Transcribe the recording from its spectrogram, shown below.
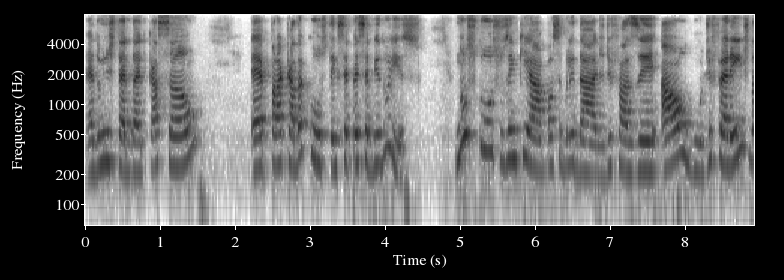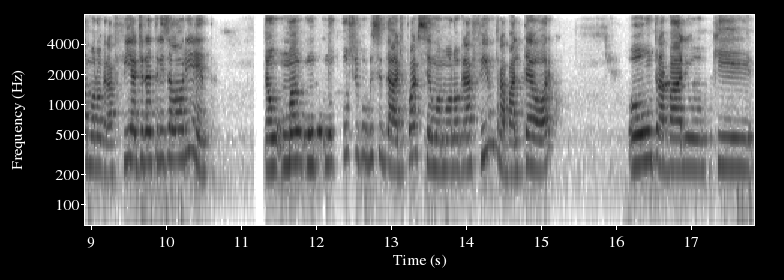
é, do Ministério da Educação é, para cada curso, tem que ser percebido isso. Nos cursos em que há a possibilidade de fazer algo diferente da monografia, a diretriz ela orienta. Então, uma, um, no curso de publicidade pode ser uma monografia, um trabalho teórico, ou um trabalho que,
